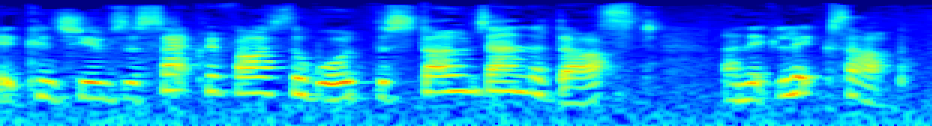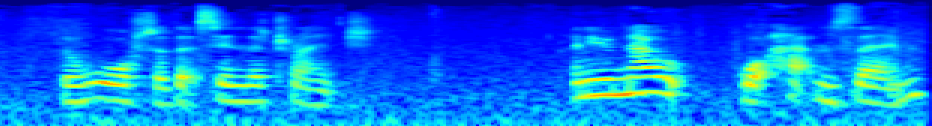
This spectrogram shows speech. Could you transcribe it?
It consumes the sacrifice, the wood, the stones, and the dust, and it licks up the water that's in the trench. And you know what happens then.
